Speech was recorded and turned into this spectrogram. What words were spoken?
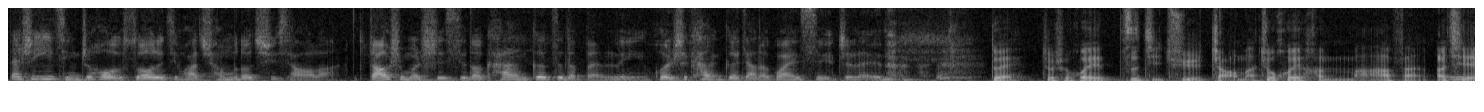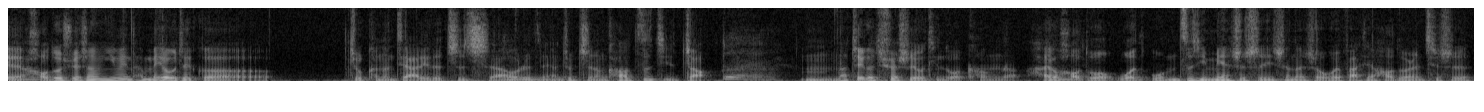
但是疫情之后，所有的计划全部都取消了，找什么实习都看各自的本领，或者是看各家的关系之类的。对，就是会自己去找嘛，就会很麻烦，而且好多学生因为他没有这个，就可能家里的支持啊或者怎样，就只能靠自己找。对，嗯，那这个确实有挺多坑的，还有好多我我们自己面试实习生的时候会发现，好多人其实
